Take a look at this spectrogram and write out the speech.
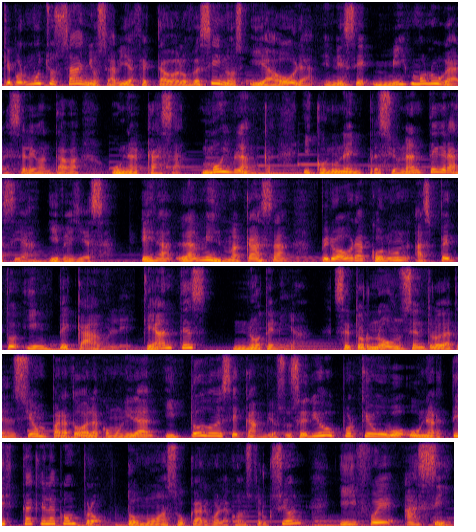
que por muchos años había afectado a los vecinos y ahora en ese mismo lugar se levantaba una casa muy blanca y con una impresionante gracia y belleza. Era la misma casa, pero ahora con un aspecto impecable que antes no tenía se tornó un centro de atención para toda la comunidad y todo ese cambio sucedió porque hubo un artista que la compró, tomó a su cargo la construcción y fue así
